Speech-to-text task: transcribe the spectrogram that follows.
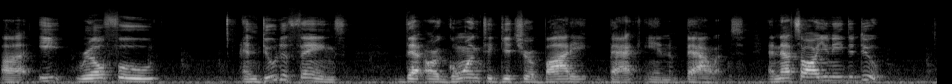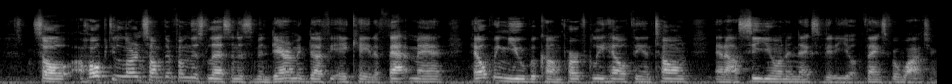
Uh, eat real food and do the things that are going to get your body back in balance. And that's all you need to do. So I hope you learned something from this lesson. This has been Darren McDuffie, aka the Fat Man, helping you become perfectly healthy and toned. And I'll see you on the next video. Thanks for watching.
